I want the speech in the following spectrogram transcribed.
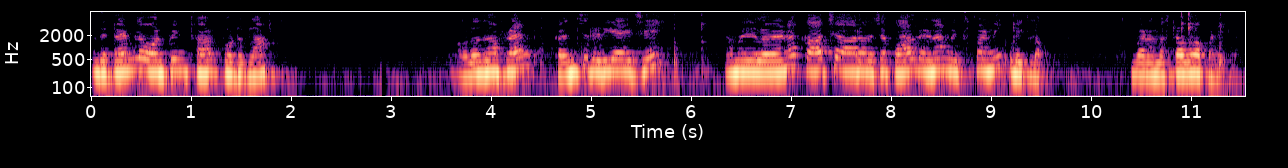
இந்த டைமில் ஒன் பின் சால்ட் போட்டுக்கலாம். அவ்வளோதான் ஃப்ரெண்ட்ஸ் கஞ்சி ரெடி ஆகிடுச்சு நம்ம இதில் வேணால் காய்ச்சி ஆற வச்ச பால் வேணால் மிக்ஸ் பண்ணி குடிக்கலாம். இப்போ நம்ம ஸ்டவ் ஆஃப் பண்ணிக்கலாம்.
